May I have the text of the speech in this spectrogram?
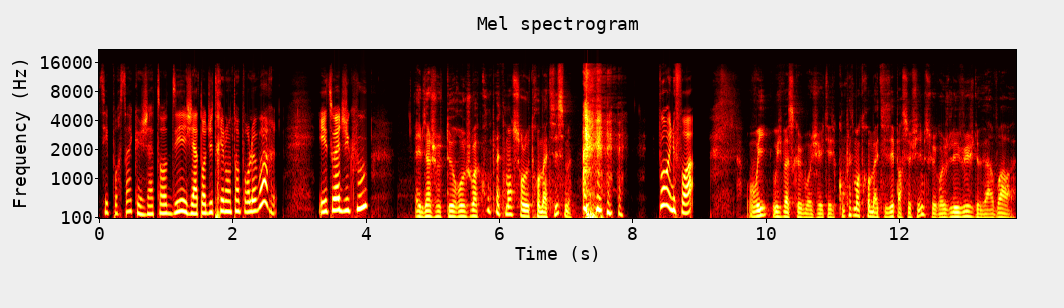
C'est pour ça que j'attendais, j'ai attendu très longtemps pour le voir. Et toi du coup, Eh bien, je te rejoins complètement sur le traumatisme. pour une fois, Oui, oui, parce que moi j'ai été complètement traumatisé par ce film, parce que quand je l'ai vu, je devais avoir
